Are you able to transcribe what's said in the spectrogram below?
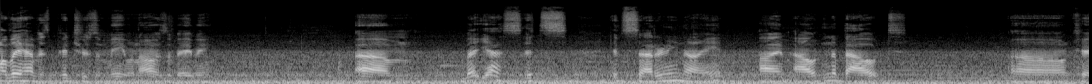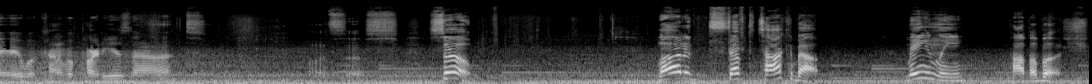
all they have is pictures of me when I was a baby. Um, but yes, it's it's Saturday night. I'm out and about. Uh, okay, what kind of a party is that? What's this? So, a lot of stuff to talk about. Mainly, Papa Bush.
